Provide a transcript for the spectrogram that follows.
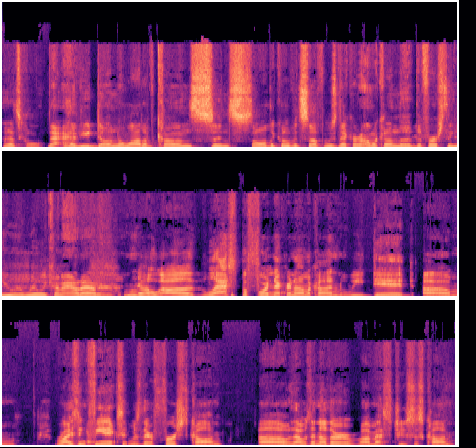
That's cool. Now, have you done a lot of cons since all the COVID stuff? Was Necronomicon the, the first thing you were really kind of out at, or No, uh, last before Necronomicon, we did um, Rising Phoenix. It was their first con. Uh, that was another uh, Massachusetts con.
